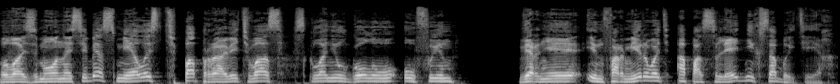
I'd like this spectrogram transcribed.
«Возьму на себя смелость поправить вас», — склонил голову Уфын. Вернее, информировать о последних событиях.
